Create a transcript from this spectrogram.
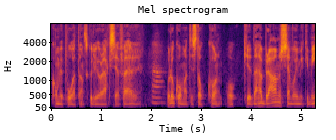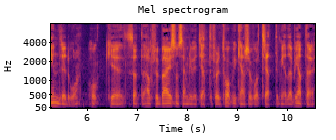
kommit på att han skulle göra aktieaffärer. Ja. Och då kom han till Stockholm. Och den här branschen var ju mycket mindre då. Och, eh, så att Alfred Berg som sen blev ett jätteföretag, vi kanske var 30 medarbetare.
